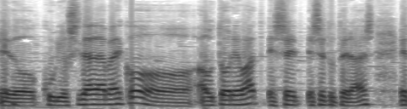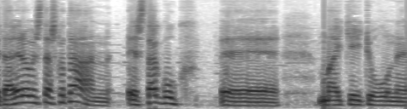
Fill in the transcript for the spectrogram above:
edo kuriosidadea baeko autore bat eset, esetutera, ez? Eta gero beste askotan, ez da guk e, maite ditugun e,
